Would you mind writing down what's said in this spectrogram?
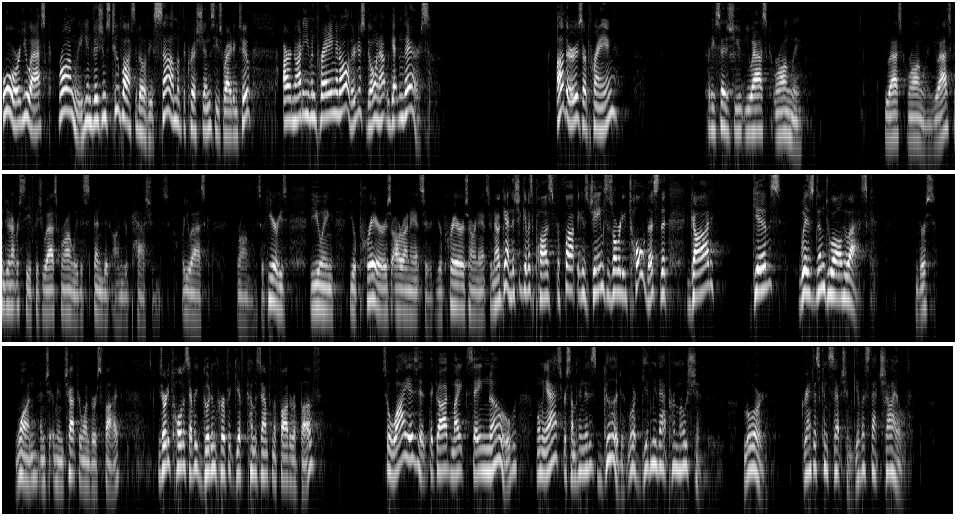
or you ask wrongly. He envisions two possibilities. Some of the Christians he's writing to are not even praying at all, they're just going out and getting theirs. Others are praying, but he says you, you ask wrongly. You ask wrongly. You ask and do not receive because you ask wrongly to spend it on your passions, or you ask wrongly. So here he's viewing your prayers are unanswered. Your prayers are unanswered. Now, again, this should give us pause for thought because James has already told us that God gives wisdom to all who ask. Verse 1, and I mean, chapter 1, verse 5. He's already told us every good and perfect gift comes down from the Father above. So, why is it that God might say no when we ask for something that is good? Lord, give me that promotion. Lord, grant us conception. Give us that child.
